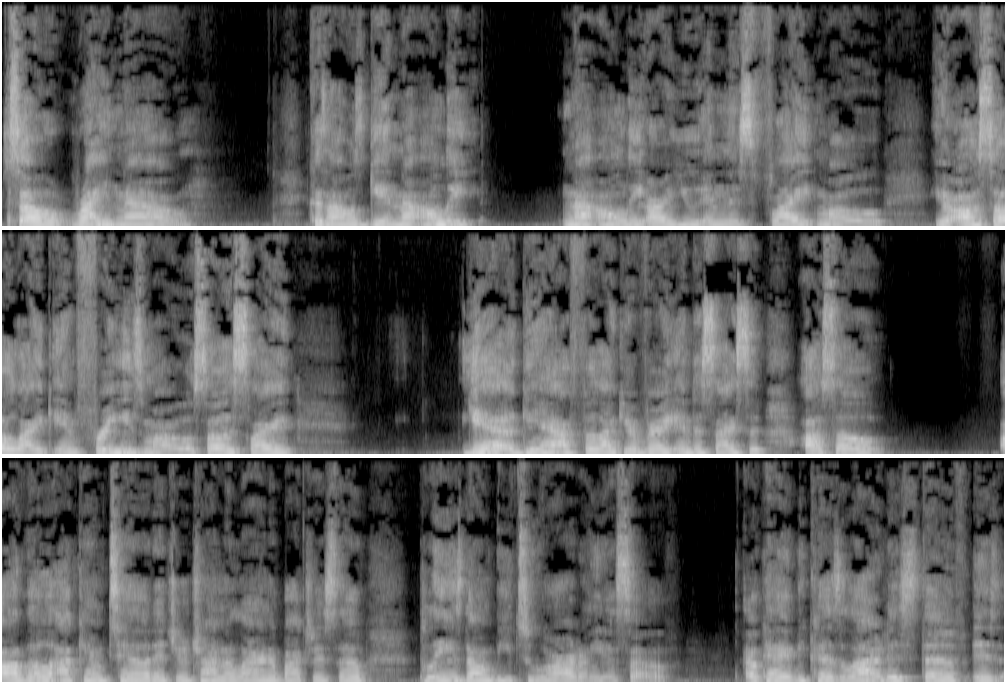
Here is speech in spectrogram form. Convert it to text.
so right now, because I was getting not only, not only are you in this flight mode, you're also like in freeze mode. So it's like, yeah, again, I feel like you're very indecisive. Also, although I can tell that you're trying to learn about yourself, please don't be too hard on yourself. Okay, because a lot of this stuff is,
